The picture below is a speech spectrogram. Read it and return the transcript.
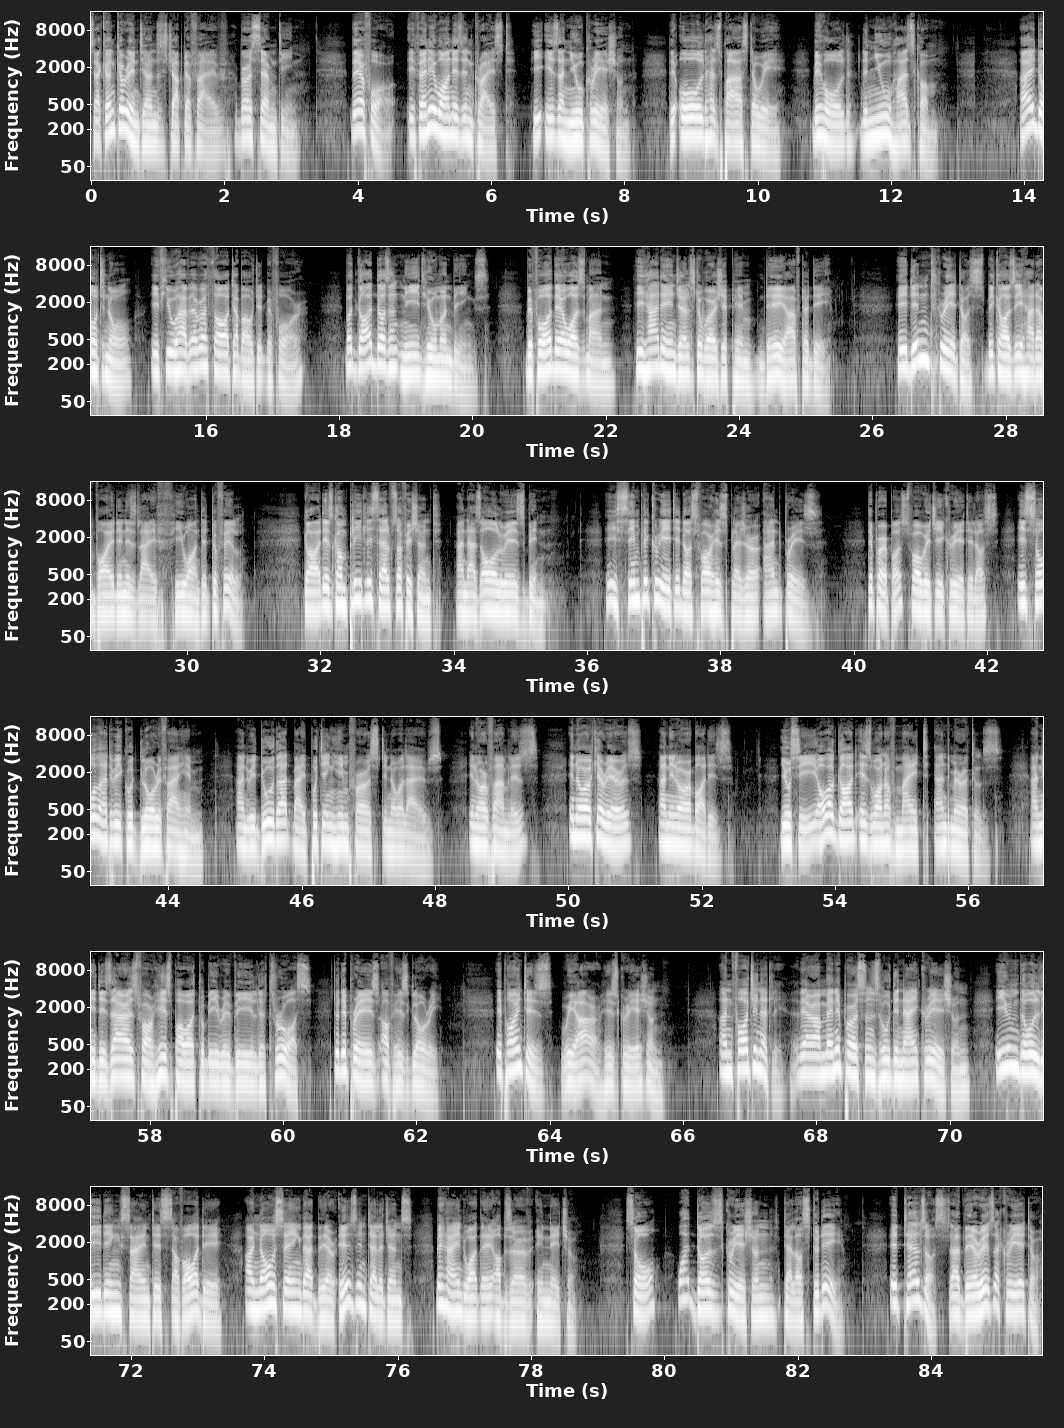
2 Corinthians chapter 5 verse 17 Therefore if anyone is in Christ he is a new creation. The old has passed away. Behold the new has come. I don't know if you have ever thought about it before but God doesn't need human beings. Before there was man he had angels to worship him day after day he didn't create us because he had a void in his life he wanted to fill. God is completely self sufficient and has always been. He simply created us for his pleasure and praise. The purpose for which he created us is so that we could glorify him, and we do that by putting him first in our lives, in our families, in our careers, and in our bodies. You see, our God is one of might and miracles, and He desires for His power to be revealed through us to the praise of His glory. The point is, we are His creation. Unfortunately, there are many persons who deny creation, even though leading scientists of our day are now saying that there is intelligence behind what they observe in nature. So, what does creation tell us today? It tells us that there is a Creator.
